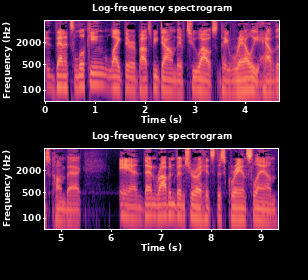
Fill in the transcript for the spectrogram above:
then it's looking like they're about to be down. They have two outs. They rally, have this comeback, and then Robin Ventura hits this grand slam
